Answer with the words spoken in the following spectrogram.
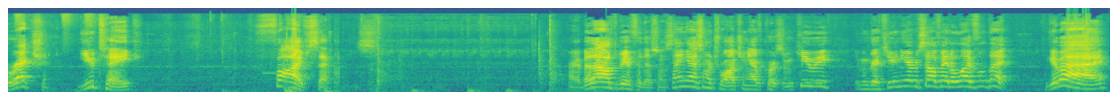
Correction. You take five seconds. Alright, but that'll have to be it for this one. Thank you guys so much for watching. I, of course, am Keywii. You've been great to you, and you have yourself a delightful day. Goodbye!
